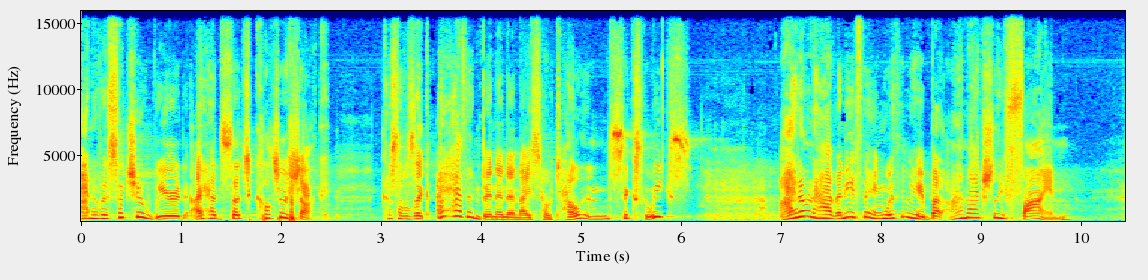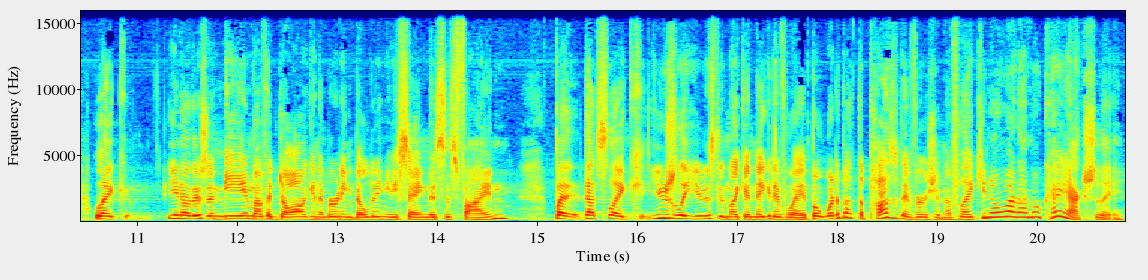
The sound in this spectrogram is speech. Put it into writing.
And it was such a weird, I had such culture shock because I was like, I haven't been in a nice hotel in six weeks. I don't have anything with me, but I'm actually fine. Like, you know, there's a meme of a dog in a burning building and he's saying this is fine. But that's like usually used in like a negative way. But what about the positive version of like, you know what, I'm okay actually.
